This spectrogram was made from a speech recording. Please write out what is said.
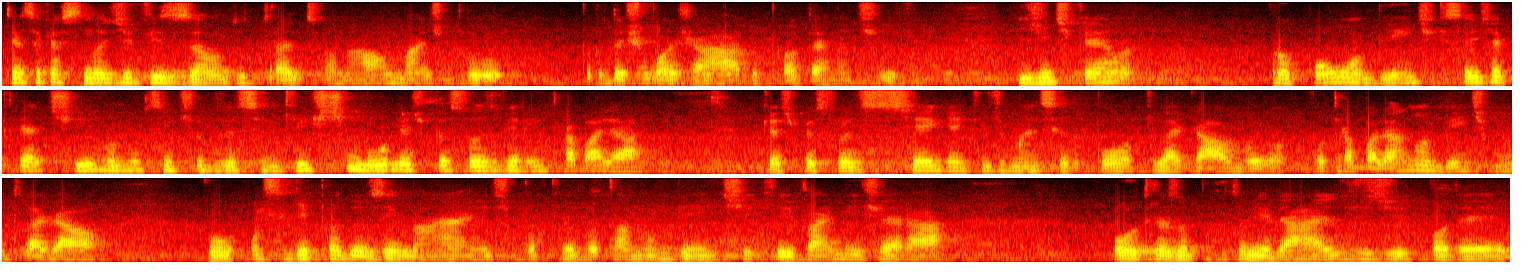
Tem essa questão da divisão do tradicional mais para o despojado, para o alternativo. E a gente quer propor um ambiente que seja criativo no sentido assim que estimule as pessoas a virem trabalhar. Que as pessoas cheguem aqui de manhã cedo pô que legal vou, vou trabalhar num ambiente muito legal vou conseguir produzir mais porque eu vou estar num ambiente que vai me gerar outras oportunidades de poder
